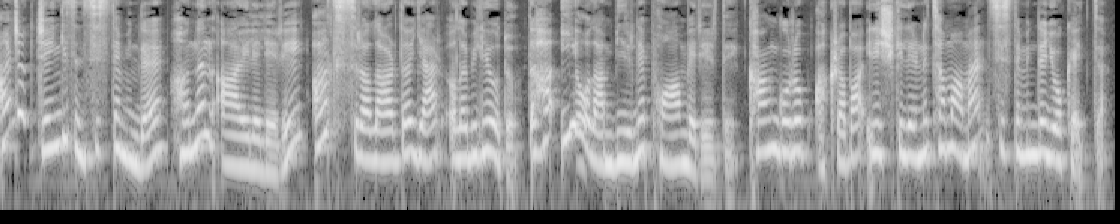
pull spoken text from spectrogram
Ancak Cengiz'in sisteminde hanın aileleri alt sıralarda yer alabiliyordu. Daha iyi olan birine puan verirdi. Kan grup, akraba ilişkilerini tamamen sisteminde yok etti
